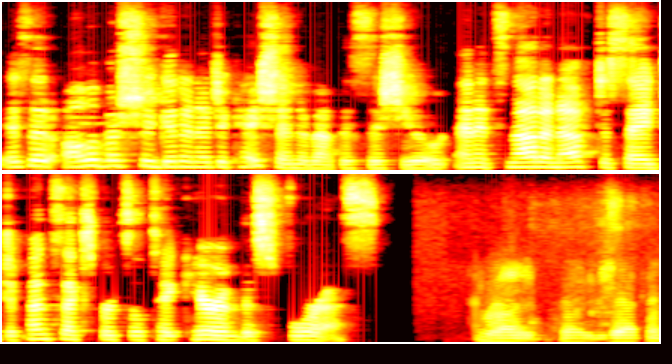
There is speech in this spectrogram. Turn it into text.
is that all of us should get an education about this issue. And it's not enough to say defense experts will take care of this for us. Right, right, exactly.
